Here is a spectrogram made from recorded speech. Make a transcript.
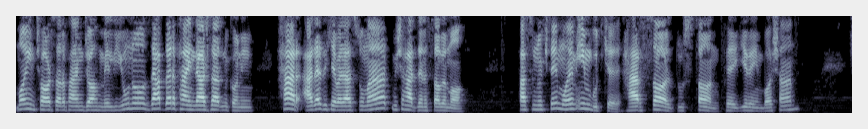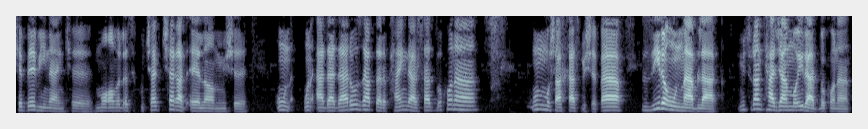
ما این 450 میلیون رو ضرب در 5 درصد می‌کنیم. هر عددی که به دست اومد میشه حد نصاب ما. پس نکته مهم این بود که هر سال دوستان پیگیر این باشن. که ببینن که معاملات کوچک چقدر اعلام میشه. اون اون عدده رو ضرب در 5 درصد بکنن اون مشخص میشه و زیر اون مبلغ می‌تونن تجمعی رد بکنن.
